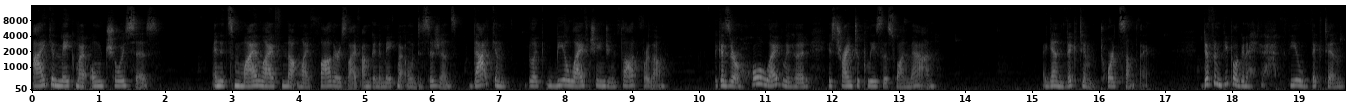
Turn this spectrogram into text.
I can make my own choices and it's my life, not my father's life. I'm going to make my own decisions. That can like be a life-changing thought for them because their whole livelihood is trying to please this one man. Again, victim towards something. Different people are going to feel victim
